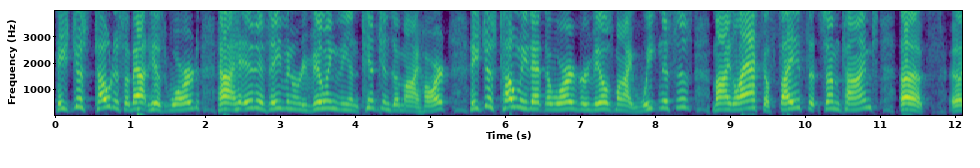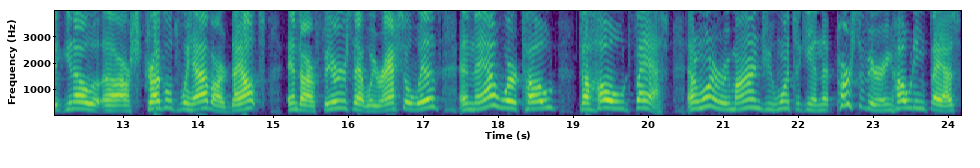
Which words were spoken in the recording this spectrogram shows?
he's just told us about his word, how it is even revealing the intentions of my heart. He's just told me that the word reveals my weaknesses, my lack of faith that sometimes, uh, uh, you know, uh, our struggles we have, our doubts, and our fears that we wrestle with. And now we're told to hold fast. And I want to remind you once again that persevering, holding fast,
